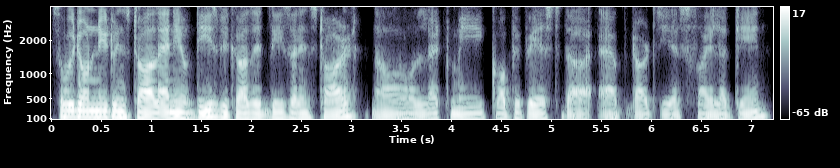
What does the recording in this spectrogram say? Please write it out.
So we don't need to install any of these because it, these are installed. Now let me copy paste the app.js file again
